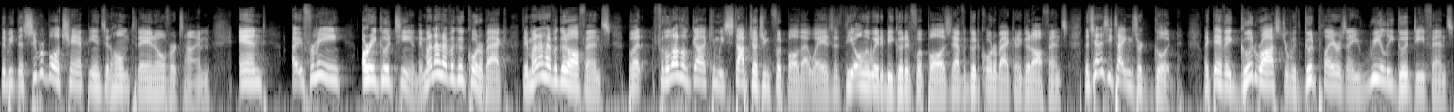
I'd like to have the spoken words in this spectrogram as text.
They beat the Super Bowl champions at home today in overtime. And uh, for me, are a good team. They might not have a good quarterback, they might not have a good offense, but for the love of God, can we stop judging football that way? Is it the only way to be good at football is to have a good quarterback and a good offense? The Tennessee Titans are good. Like they have a good roster with good players and a really good defense.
